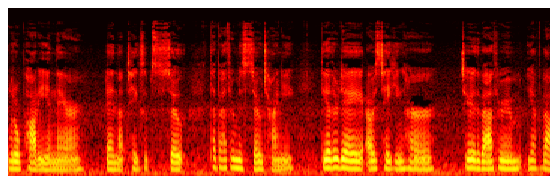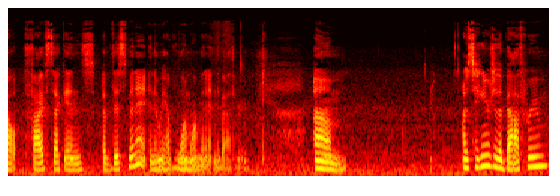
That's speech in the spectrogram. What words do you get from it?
little potty in there and that takes up so, that bathroom is so tiny. The other day I was taking her to go to the bathroom. You have about five seconds of this minute and then we have one more minute in the bathroom. Um, I was taking her to the bathroom,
